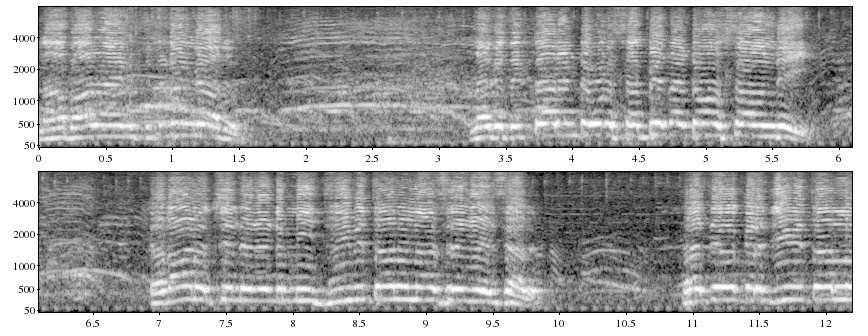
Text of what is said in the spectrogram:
నా బాధ ఆయన తిట్టడం కాదు. నాకు తిట్టాలంటే కూడా సభ్యత అడ్డం వస్తా ఉంది. కడాను వచ్చింది ఏంటంటే మీ జీవితాలను నాశనం చేశాడు. ప్రతి ఒక్కరి జీవితాల్లో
